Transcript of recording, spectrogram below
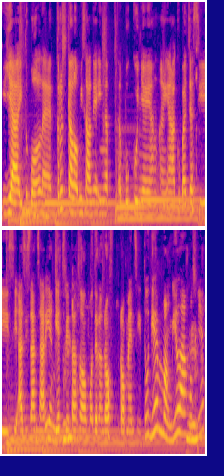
iya itu boleh. Terus kalau misalnya ingat bukunya yang yang aku baca si si Aziz Ansari yang dia cerita soal modern romance itu, dia emang bilang hmm. maksudnya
